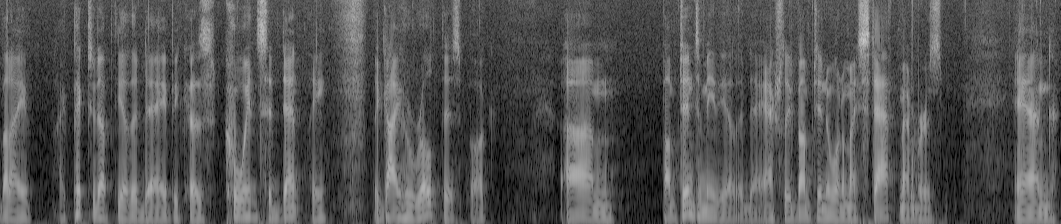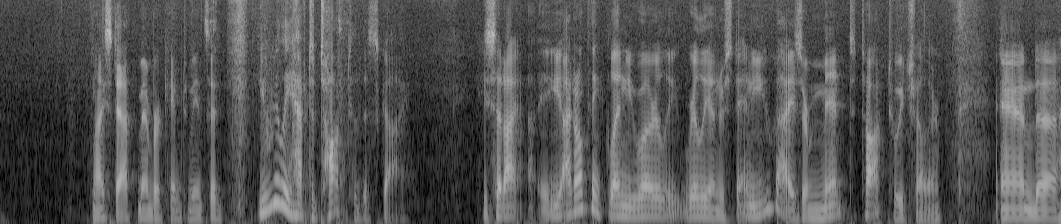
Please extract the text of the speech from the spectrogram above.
But I, I picked it up the other day because coincidentally, the guy who wrote this book um, bumped into me the other day, actually bumped into one of my staff members and my staff member came to me and said, you really have to talk to this guy. He said, I, I don't think, Glenn, you really, really understand. You guys are meant to talk to each other. And uh,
